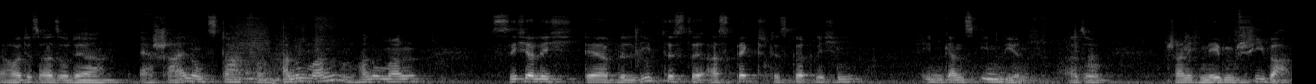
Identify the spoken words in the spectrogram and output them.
Ja, heute ist also der Erscheinungstag von Hanuman. Und Hanuman ist sicherlich der beliebteste Aspekt des Göttlichen in ganz Indien. Also wahrscheinlich neben Shiva.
